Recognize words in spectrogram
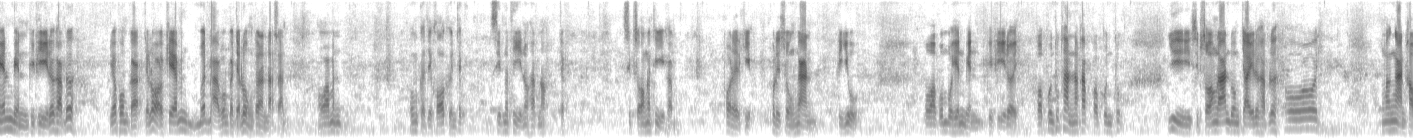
เห็นเหม็นพี่ๆเด้อครับเด้อเดี๋ยวผมก็จะรอแค่มันเมื่อบ่าผมก็จะลงเท่านั้นละสันเพราะว่ามัน ผมก็จะขอขืนจักสิบนาทีเนาะครับเนาะจักสิบสองนาทีครับพอได้คลิปพอได้ส่งงานพี่อยู่เพราะว่าผมบ่เห็นเหม็นพี่ๆเลย ขอบคุณทุกท่านนะครับ ขอบคุณทุกยี่สิบสองล้านดวงใจเลยครับเลยโอ้ยมางานเขา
